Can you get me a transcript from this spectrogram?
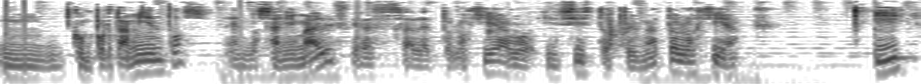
mm, comportamientos en los animales, gracias a la etología, o insisto, primatología, y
